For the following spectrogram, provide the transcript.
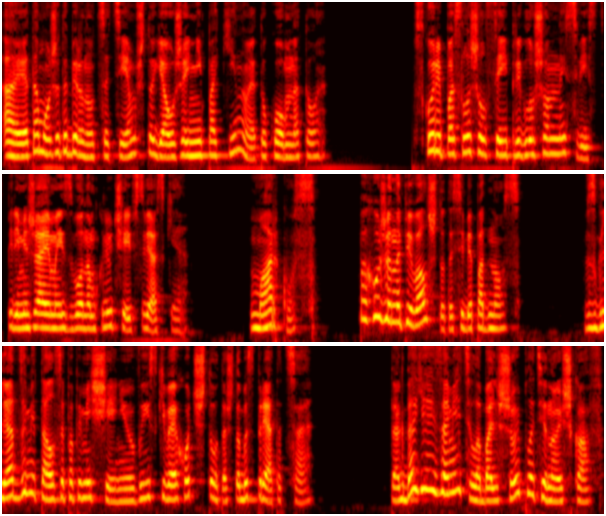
А это может обернуться тем, что я уже не покину эту комнату. Вскоре послышался и приглушенный свист, перемежаемый звоном ключей в связке. Маркус. Похоже, напевал что-то себе под нос. Взгляд заметался по помещению, выискивая хоть что-то, чтобы спрятаться. Тогда я и заметила большой платяной шкаф.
